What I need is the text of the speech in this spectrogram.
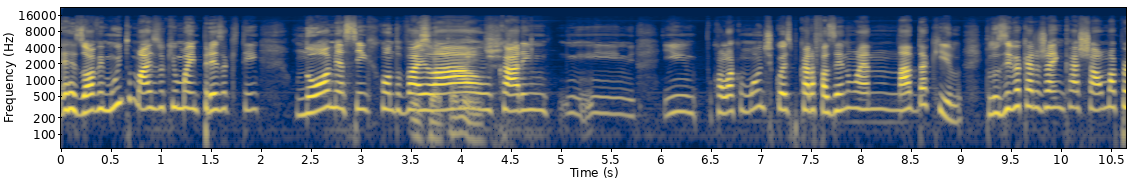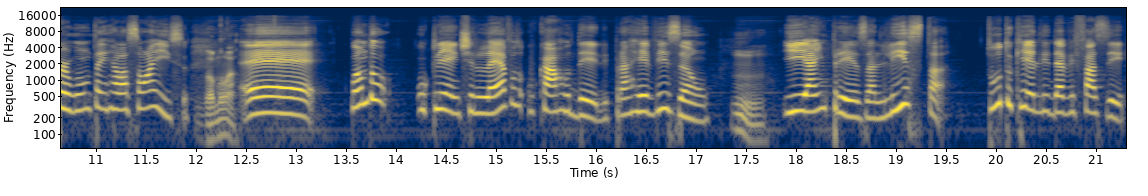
resolve muito mais do que uma empresa que tem nome assim, que quando vai lá, o Exatamente. cara em- em- em- coloca um monte de coisa pro cara fazer não é nada daquilo. Inclusive, eu quero já encaixar uma pergunta em relação a isso. Vamos lá. É, quando o cliente leva o carro dele para revisão Hum, e a empresa lista tudo que ele deve fazer,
